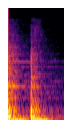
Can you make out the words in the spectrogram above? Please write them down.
Bye.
